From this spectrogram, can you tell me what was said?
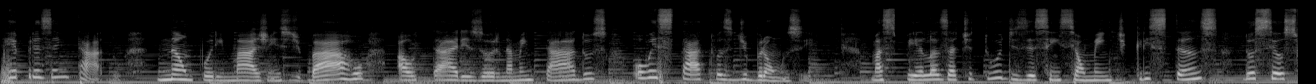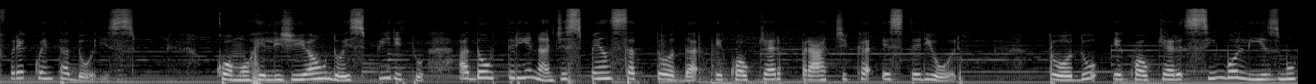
representado, não por imagens de barro, altares ornamentados ou estátuas de bronze, mas pelas atitudes essencialmente cristãs dos seus frequentadores. Como religião do espírito, a doutrina dispensa toda e qualquer prática exterior, todo e qualquer simbolismo,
